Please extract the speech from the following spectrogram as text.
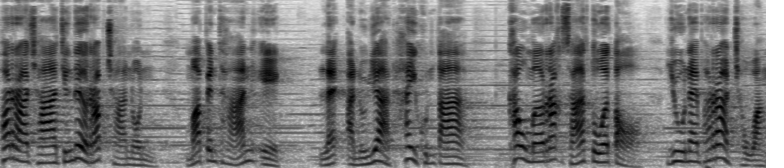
พระราชาจึงได้รับชานนมาเป็นฐานเอก และอนุญาตให้คุณตาเข้ามารักษาตัวต่ออยู่ในพระราชวัง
